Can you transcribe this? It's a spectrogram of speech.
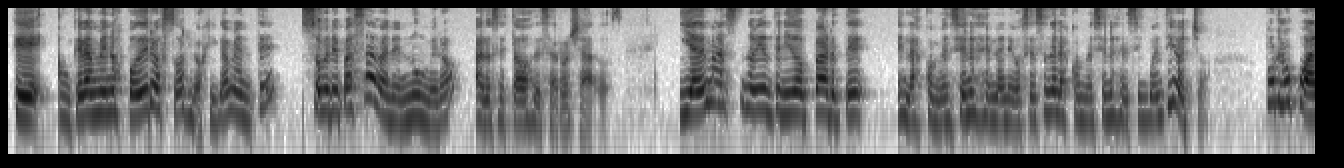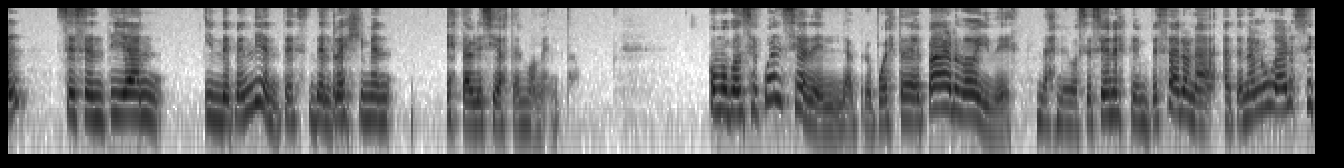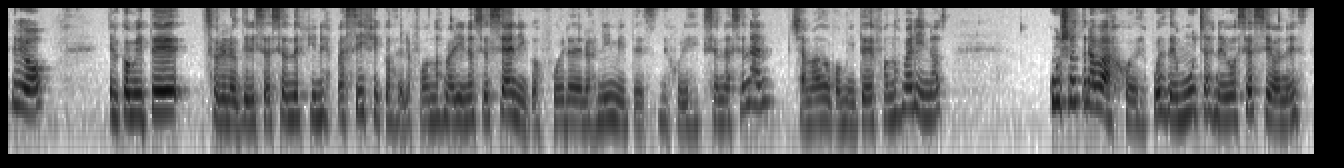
que aunque eran menos poderosos, lógicamente, sobrepasaban en número a los estados desarrollados. Y además no habían tenido parte en las convenciones, en la negociación de las convenciones del 58, por lo cual se sentían independientes del régimen establecido hasta el momento. Como consecuencia de la propuesta de Pardo y de las negociaciones que empezaron a, tener lugar, se creó el Comité sobre la utilización de fines pacíficos de los fondos marinos y oceánicos fuera de los límites de jurisdicción nacional, llamado Comité de Fondos Marinos, cuyo trabajo, después de muchas negociaciones,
